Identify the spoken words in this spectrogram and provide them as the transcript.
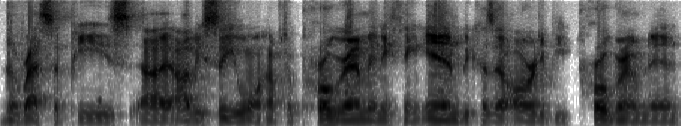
the recipes. Uh, obviously, you won't have to program anything in because it'll already be programmed in,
